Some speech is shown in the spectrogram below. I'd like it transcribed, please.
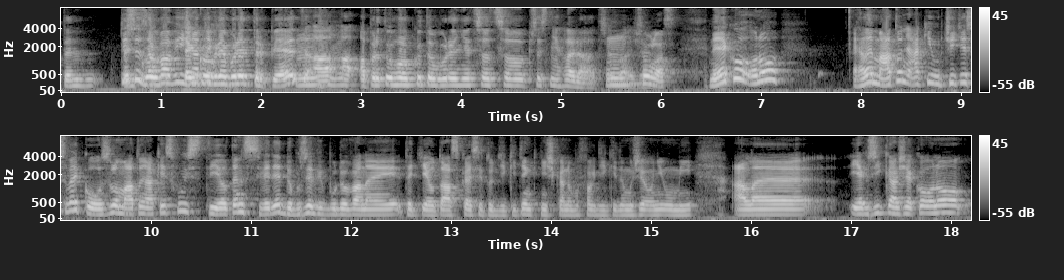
ten ty ten se kluk, zabavíš ten na kluk těch... nebude trpět mm, a, mm. a, a pro tu holku to bude něco, co přesně hledá třeba. Mm, že? souhlas. Ne, jako ono, Hele, má to nějaký určitě své kouzlo, má to nějaký svůj styl, ten svět je dobře vybudovaný, teď je otázka, jestli to díky těm knížkám nebo fakt díky tomu, že oni umí, ale jak říkáš, jako ono,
